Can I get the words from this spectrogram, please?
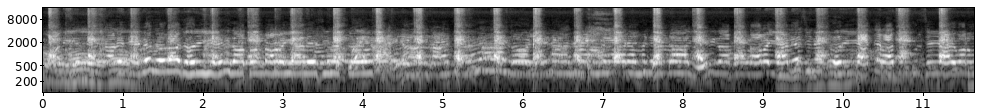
దేవేంద్ర రాజు హరి ఏడుగా తొండారు యాలేసినట్టు ఏడుగా తొండారు యాలేసినట్టు హరి అక్క ఆయవరం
